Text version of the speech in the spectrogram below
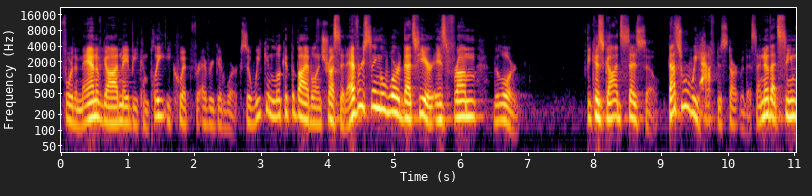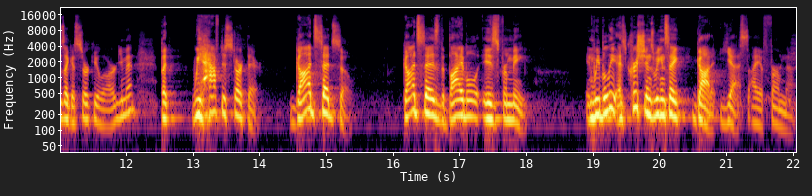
For the man of God may be complete, equipped for every good work. So we can look at the Bible and trust that every single word that's here is from the Lord because God says so. That's where we have to start with this. I know that seems like a circular argument, but we have to start there. God said so. God says the Bible is from me. And we believe, as Christians, we can say, Got it. Yes, I affirm that.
